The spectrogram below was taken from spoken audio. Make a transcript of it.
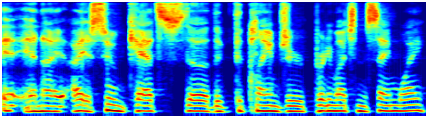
And I, I assume cats, uh, the, the claims are pretty much in the same way.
